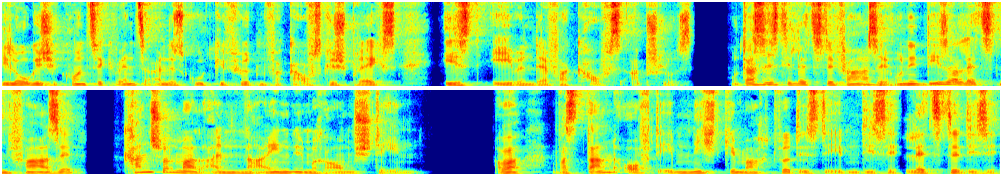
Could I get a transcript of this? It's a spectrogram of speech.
die logische Konsequenz eines gut geführten Verkaufsgesprächs ist eben der Verkaufsabschluss. Und das ist die letzte Phase. Und in dieser letzten Phase kann schon mal ein Nein im Raum stehen. Aber was dann oft eben nicht gemacht wird, ist eben diese letzte, diese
